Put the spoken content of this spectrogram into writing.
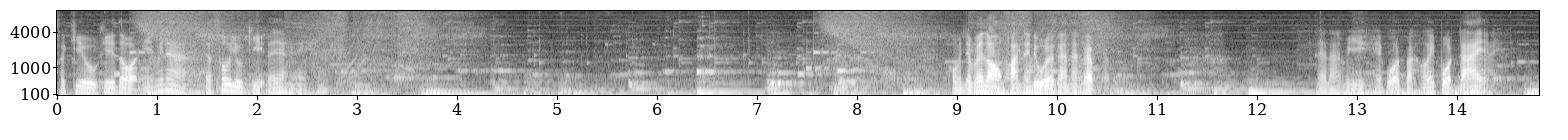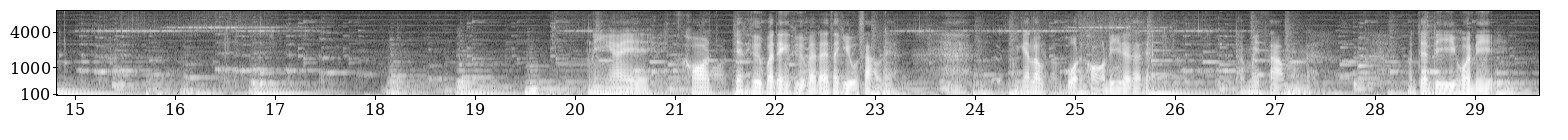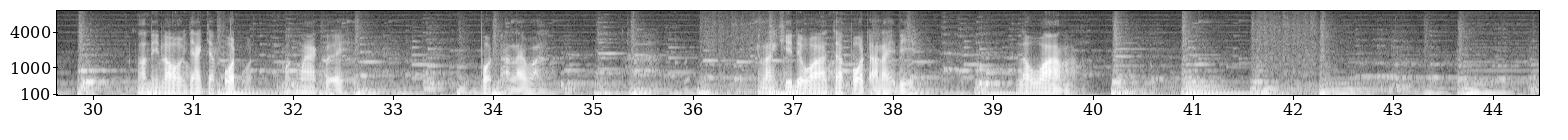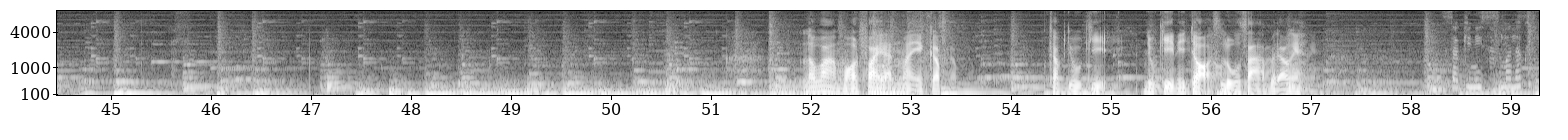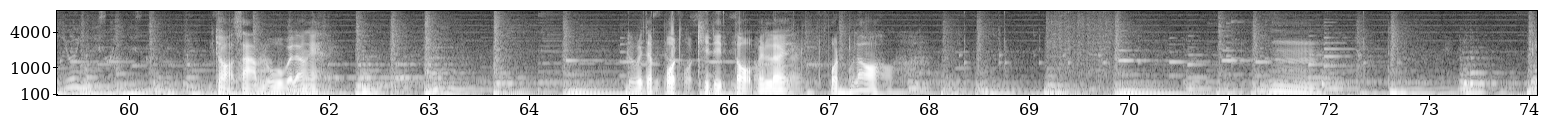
สกิลคีโดดนี้ไม่น่าจะสู้ยูกิได้ยังไงฮะผมจะไม่ลองฟันให้ดูแล้วกันนะแบบ เดี๋ยวนะ มีให้ปลดปะเฮ้ยปลดได้ ข้อเนี่ยคือประเด็นคือแบบได้ตะกิวสาวเนี่ยไม่งั้นเราปลดของดีได้แล้วเนี่ย ถ้าไม่ทำนะ มันจะดีกว่านี้ ตอนนี้เราอยากจะปลดมาก ๆเลยปลดอะไรวะกำลังคิดเดี๋ยวว่าจะปลดอะไรดี ระหว่าง ระหว่างมอสไฟอันใหม่กับกับยูกิ ยูกินี่เจาะรูสามไปแล้วไง เจาะสามรูไปแล้วไง หรือว่าจะปลดคิริโตไปเลย ปลดรอ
